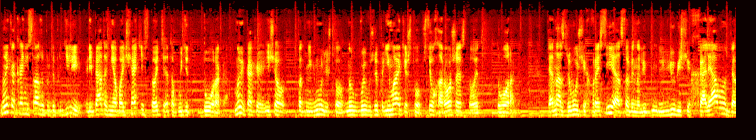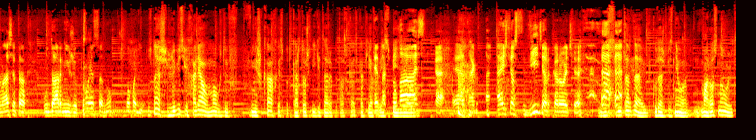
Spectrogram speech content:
Ну и как они сразу предупредили, ребята, не обольщайтесь, стоить это будет дорого. Ну и как еще подмигнули, что ну вы уже понимаете, что все хорошее стоит дорого. Для нас, живущих в России, особенно любящих халяву, для нас это удар ниже пояса, ну, что поделать. Ну, знаешь, любители халявы могут и в, в мешках из-под картошки гитары потаскать, как я, в Это принципе, и делал. классика. Это... кла- А еще свитер, короче. Ну, свитер, да, куда же без него? Мороз на улице.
